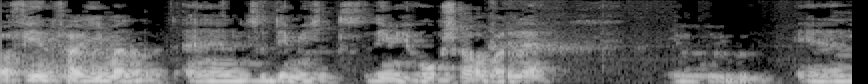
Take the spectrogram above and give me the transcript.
auf jeden Fall jemand, äh, zu, dem ich, zu dem ich hochschaue, weil er, er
